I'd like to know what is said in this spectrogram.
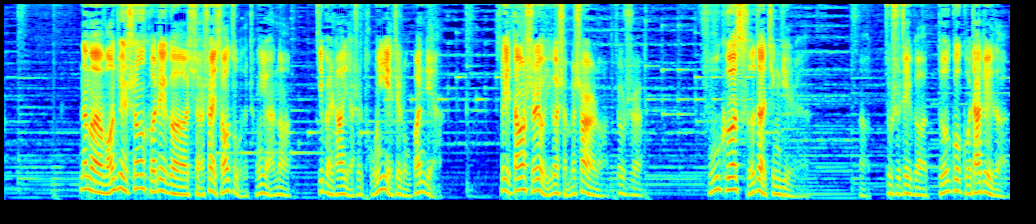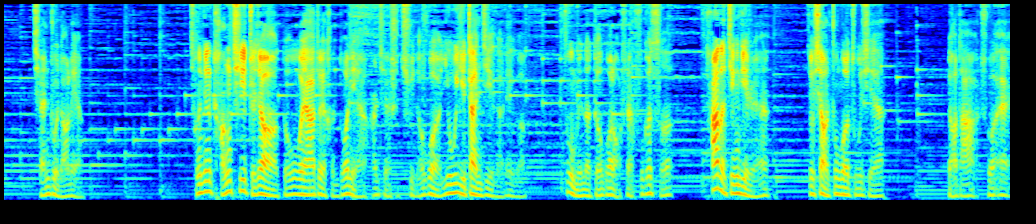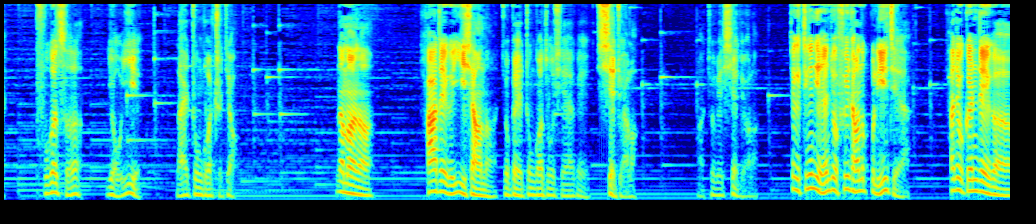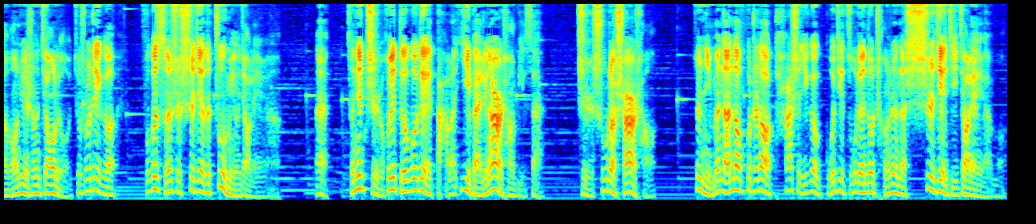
那么王俊生和这个选帅小组的成员呢，基本上也是同意这种观点。所以当时有一个什么事儿呢？就是福格茨的经纪人，啊，就是这个德国国家队的前主教练，曾经长期执教德国国家队很多年，而且是取得过优异战绩的这个著名的德国老帅福格茨，他的经纪人就向中国足协表达说：“哎，福格茨有意来中国执教。”那么呢？他这个意向呢就被中国足协给谢绝了，啊，就被谢绝了。这个经纪人就非常的不理解，他就跟这个王俊生交流，就说这个福克茨是世界的著名教练员，哎，曾经指挥德国队打了一百零二场比赛，只输了十二场。就你们难道不知道他是一个国际足联都承认的世界级教练员吗？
